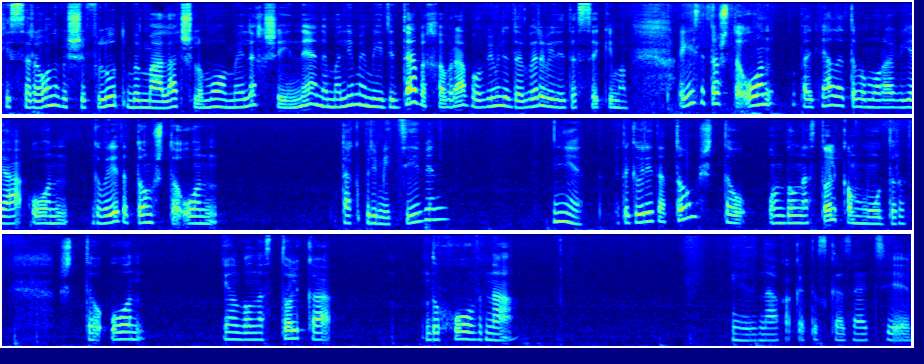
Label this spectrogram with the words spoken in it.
חיסרון ושפלות במעלת שלמה המלך, שהנה הנמלים הם ידידיו וחבריו אוהבים לדבר ולהתעסק עמם. А если то, что он поднял этого муравья, он говорит о том, что он так примитивен? Нет. Это говорит о том, что он был настолько мудр, что он, и он был настолько духовно, не знаю, как это сказать, э,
